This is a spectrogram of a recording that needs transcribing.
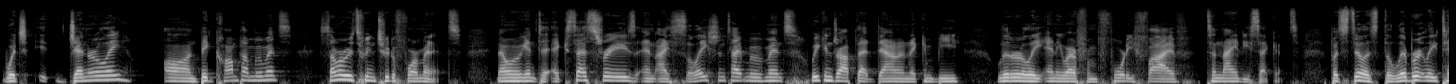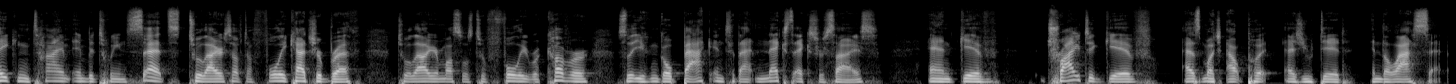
which generally on big compound movements, somewhere between two to four minutes. Now, when we get into accessories and isolation type movements, we can drop that down and it can be literally anywhere from 45 to 90 seconds. But still, it's deliberately taking time in between sets to allow yourself to fully catch your breath, to allow your muscles to fully recover so that you can go back into that next exercise and give, try to give as much output as you did in the last set.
